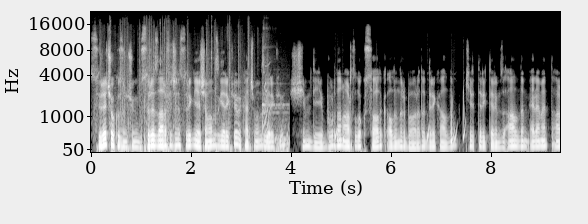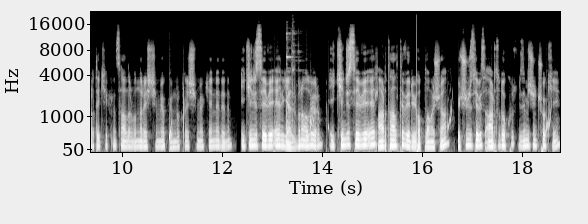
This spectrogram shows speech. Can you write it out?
Süre çok uzun çünkü bu süre zarfı içinde sürekli yaşamamız gerekiyor ve kaçmamız gerekiyor. Şimdi buradan artı 9 sağlık alınır bu arada. Direkt aldım. Kilit dediklerimizi aldım. Element artı 2 yakın saldırı bunlara işim yok. Yumrukla işim yok. Yerine dedim. İkinci seviye el geldi. Bunu alıyorum. İkinci seviye el artı 6 veriyor toplama şu an. Üçüncü seviyesi artı 9. Bizim için çok iyi.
